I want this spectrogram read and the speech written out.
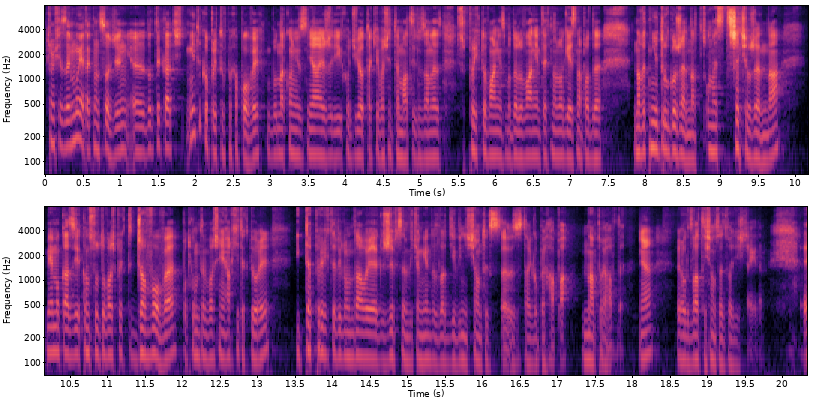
czym się zajmuję tak na co dzień, e, dotykać nie tylko projektów PHP-owych, bo na koniec dnia, jeżeli chodzi o takie właśnie tematy związane z projektowaniem, z modelowaniem, technologia jest naprawdę nawet nie drugorzędna, ona jest trzeciorzędna. Miałem okazję konsultować projekty Javowe pod kątem właśnie architektury i te projekty wyglądały jak żywcem wyciągnięte z lat 90. z- ze starego PHP. Naprawdę, nie? Rok 2021. E,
